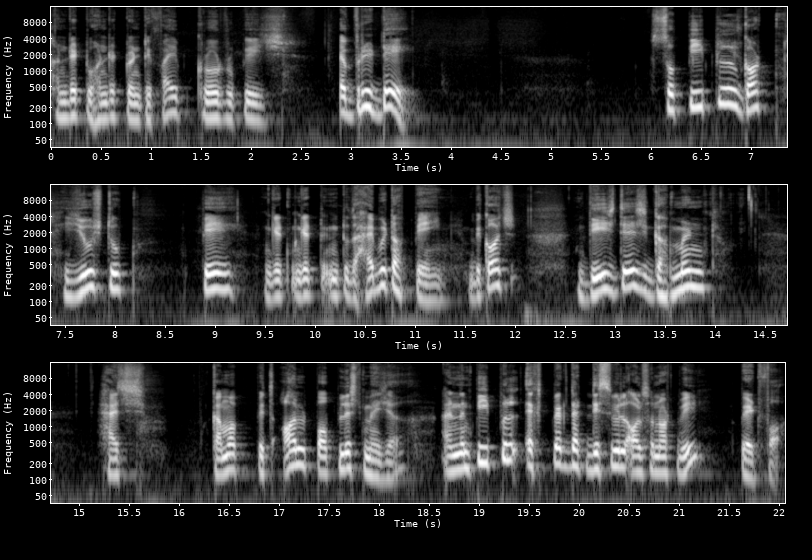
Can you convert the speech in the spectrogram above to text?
100 to 125 crore rupees every day. So people got used to pay, get get into the habit of paying because these days government has come up with all populist measure and then people expect that this will also not be paid for.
